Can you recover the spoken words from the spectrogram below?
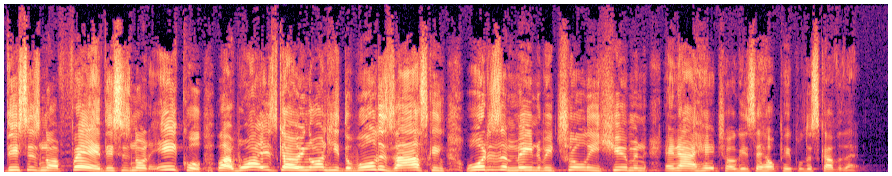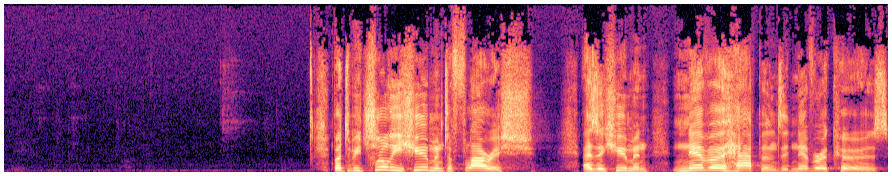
This is not fair. This is not equal. Like, what is going on here? The world is asking, what does it mean to be truly human? And our hedgehog is to help people discover that. But to be truly human, to flourish as a human, never happens, it never occurs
